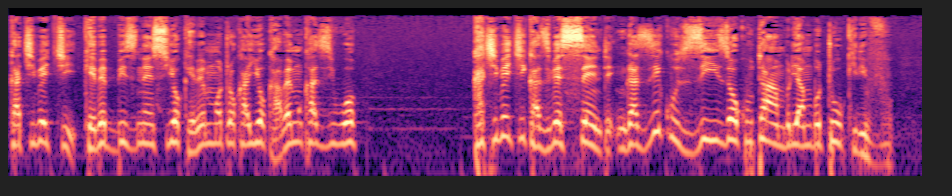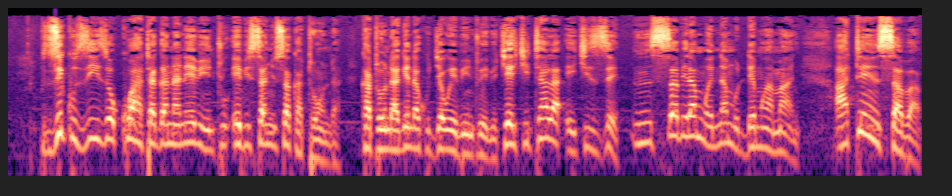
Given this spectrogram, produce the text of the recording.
kakibe ki? Kebe bizinesi yo kebe emmotoka yo kabe mukazi wo. Kakibe ki? Kazibe sente nga zikuziiza okutambulira mu butuukirivu zikuziiza okukwatagana n'ebintu ebisanyusa katonda. Katonda agenda kugjawo ebintu ebyo. Kyekitala ekize nsabira mwenna muddemu amaanyi. Ate nsaba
